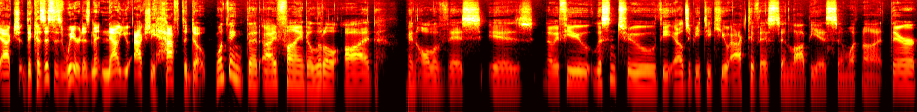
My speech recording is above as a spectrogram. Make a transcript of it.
actually because this is weird, isn't it? Now you actually have to dope. One thing that I find a little odd in all of this is now if you listen to the LGBTQ activists and lobbyists and whatnot, their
